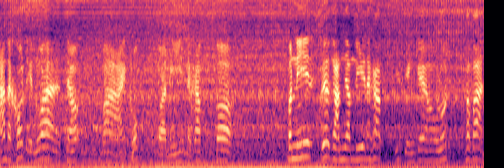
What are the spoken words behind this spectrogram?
อนาคตเห็นว่าจะมาให้ครบกว่านี้นะครับ ก็ วันนี้เรื่องงามยามดีนะครับพี่เจ๋งแกเอารถเข้าบ้าน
